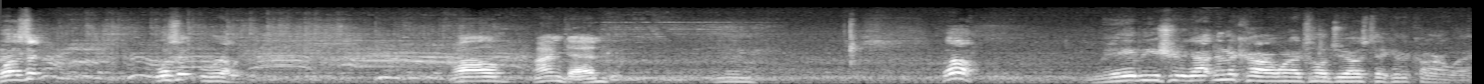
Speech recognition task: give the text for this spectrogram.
Was it? Was it really? Well, I'm dead. Hmm. Well, maybe you should have gotten in the car when I told you I was taking the car away.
